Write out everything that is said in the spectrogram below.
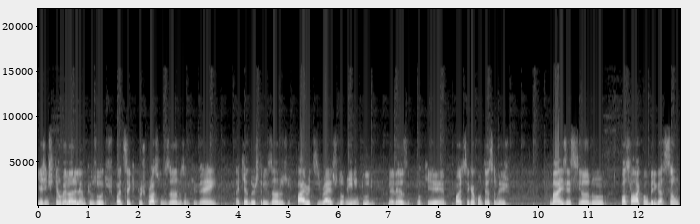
e a gente tem um melhor elenco que os outros. Pode ser que para os próximos anos, ano que vem, daqui a dois, três anos, os Pirates e Reds dominem tudo. Beleza, porque pode ser que aconteça mesmo. Mas esse ano Posso falar que é obrigação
